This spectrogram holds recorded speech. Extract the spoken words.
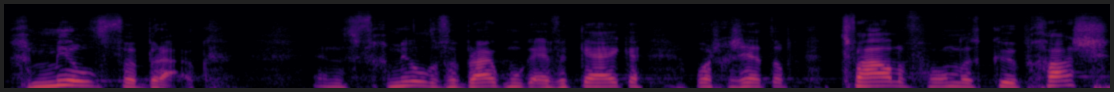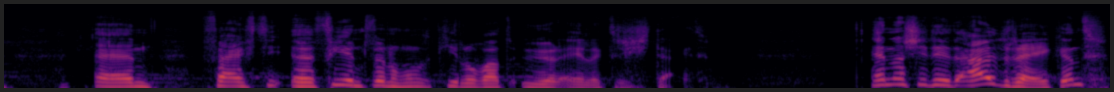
gemiddeld verbruik. En het gemiddelde verbruik, moet ik even kijken, wordt gezet op 1200 kub gas en 15, uh, 2400 kilowattuur elektriciteit. En als je dit uitrekent,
